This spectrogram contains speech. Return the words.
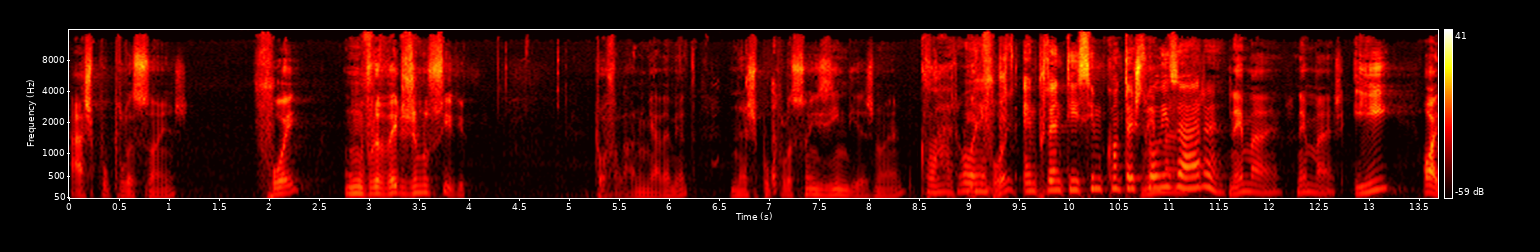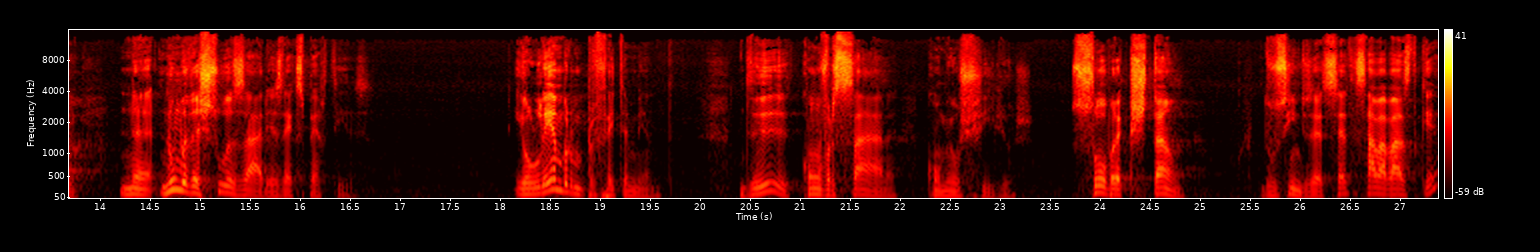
às populações foi um verdadeiro genocídio. Estou a falar, nomeadamente, nas populações índias, não é? Claro, é, foi. é importantíssimo contextualizar. Nem mais, nem mais. E, olha, na- numa das suas áreas de expertise, eu lembro-me perfeitamente de conversar com meus filhos sobre a questão dos índios, etc. Sabe à base de quê?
